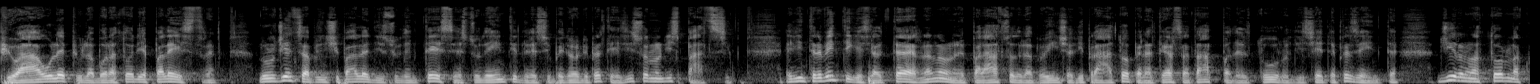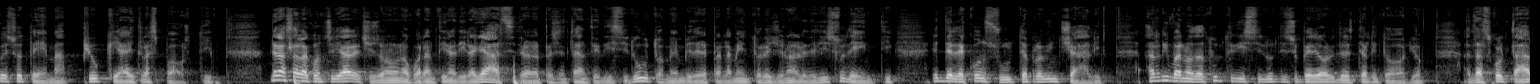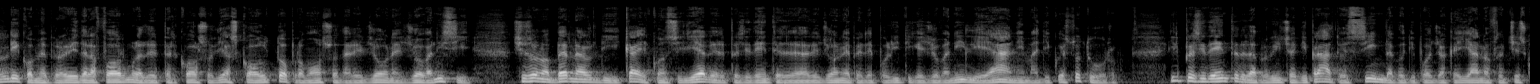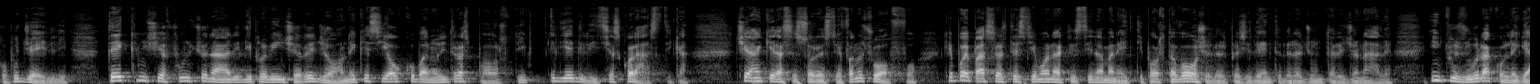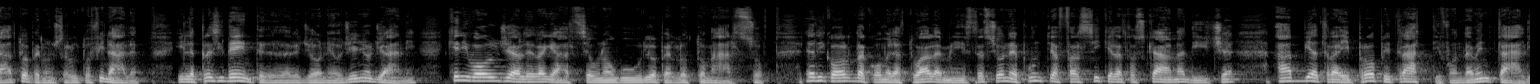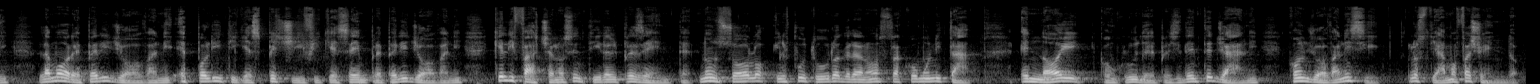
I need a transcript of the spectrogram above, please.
Più aule, più laboratori e palestre. L'urgenza principale di studentesse e studenti delle superiori pratesi sono gli spazi e gli interventi che si alternano nel palazzo della provincia di Prato per la terza tappa del tour di Siete Presente girano attorno a questo tema più che ai trasporti. Nella sala consigliare ci sono una quarantina di ragazzi, tra rappresentanti di istituto, membri del Parlamento regionale degli studenti e delle consulte provinciali. Arrivano da tutti gli istituti superiori del territorio. Ad ascoltarli, come prevede la formula del percorso di ascolto promosso da Regione Giovani Sì, ci sono Bernardica, il consigliere del Presidente della Regione per le politiche giovanili e anima di questo tour, il Presidente della provincia di Prato e Sindaco di Poggio Caiano Francesco Pugelli, tecnici e funzionari di provincia e regione che si occupano di trasporti e di edilizia scolastica. C'è anche l'assessore Stefano Ciuoffo, che poi passa il testimone a Cristina Manetti, portavoce del Presidente della Giunta regionale. In chiusura, collegato per un saluto finale, il Presidente della Regione Eugenio Giani, che rivolge alle ragazze un augurio per l'8 marzo e ricorda come l'attuale amministrazione punti a far sì che la Toscana, dice, abbia tra i propri tratti fondamentali l'amore per i giovani e politiche specifiche sempre per i giovani che li facciano sentire il presente, non solo il futuro della nostra comunità. E noi, conclude il Presidente Gianni, con Giovani sì, lo stiamo facendo.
